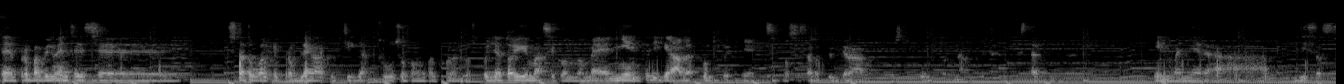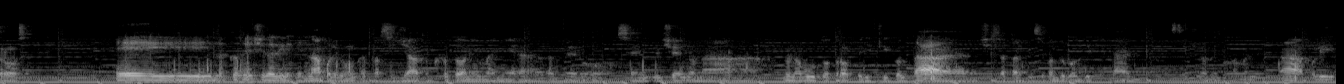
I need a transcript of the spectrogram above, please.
eh, probabilmente c'è stato qualche problema con Gattuso con qualcuno nello spogliatoio, ma secondo me niente di grave, appunto perché se fosse stato più grave a questo punto il Napoli sarebbe stato in, maniera disastrosa. E che c'è da dire che il Napoli comunque ha passeggiato Crotone in maniera davvero semplice, non ha, non ha avuto troppe difficoltà, c'è stato anche il secondo gol di Petagna, questa girone con la maglia del Napoli,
